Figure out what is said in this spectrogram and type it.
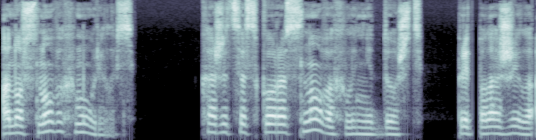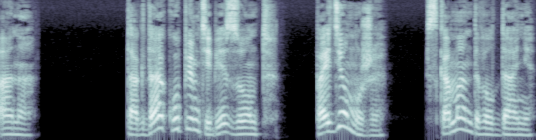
Оно снова хмурилось. «Кажется, скоро снова хлынет дождь», — предположила она. «Тогда купим тебе зонт. Пойдем уже», — скомандовал Даня,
